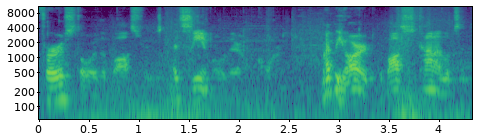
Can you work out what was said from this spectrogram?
first or the boss first? I see him over there in the corner. Might be hard. The boss kind of looks like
